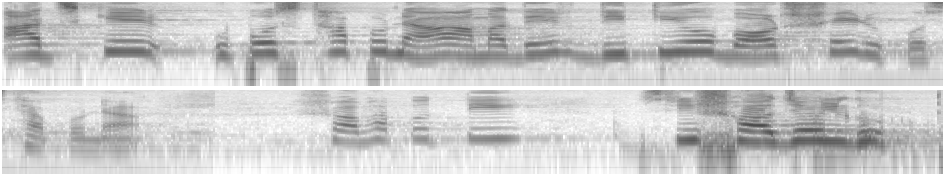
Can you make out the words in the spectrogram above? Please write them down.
আজকের উপস্থাপনা আমাদের দ্বিতীয় বর্ষের উপস্থাপনা। সভাপতি শ্রী সজল গুপ্ত।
